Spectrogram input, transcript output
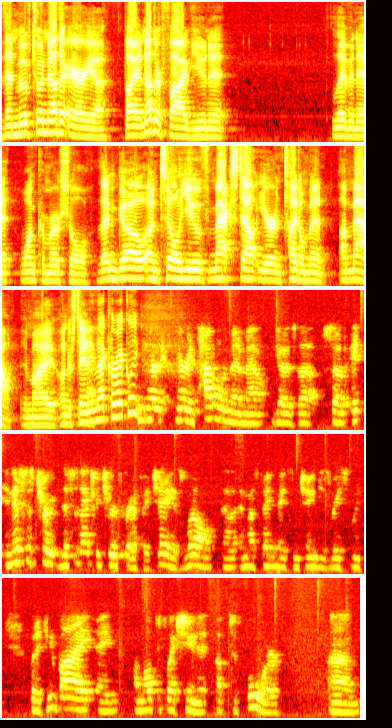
then move to another area, buy another five unit, live in it, one commercial, then go until you've maxed out your entitlement amount. Am I understanding that correctly? Your, your entitlement amount goes up. So, it, and this is true. This is actually true for FHA as well. Uh, unless they've made some changes recently. But if you buy a, a multiplex unit up to four, um,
